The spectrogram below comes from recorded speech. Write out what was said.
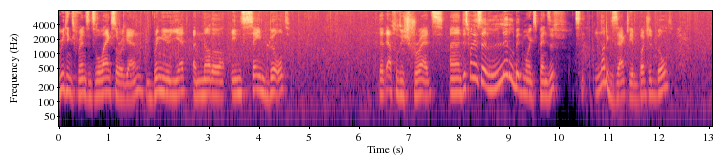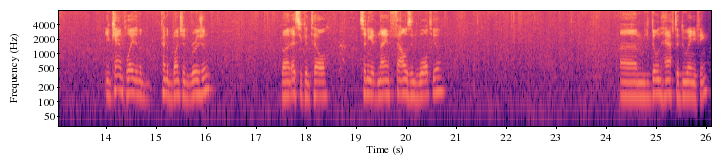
Greetings friends, it's Alexxor again, bringing you yet another insane build that absolutely shreds. And this one is a little bit more expensive. It's not exactly a budget build. You can play it in a kind of budget version. But as you can tell, sitting at 9000 ward here. Um, you don't have to do anything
